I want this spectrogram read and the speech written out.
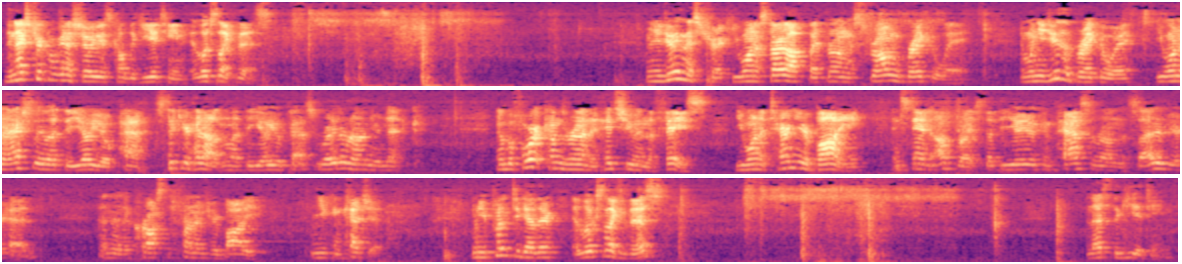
The next trick we're going to show you is called the guillotine. It looks like this. When you're doing this trick, you want to start off by throwing a strong breakaway. And when you do the breakaway, you want to actually let the yo-yo pass. Stick your head out and let the yo-yo pass right around your neck. Now before it comes around and hits you in the face, you want to turn your body and stand upright so that the yo-yo can pass around the side of your head and then across the front of your body and you can catch it. When you put it together, it looks like this. And that's the guillotine.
